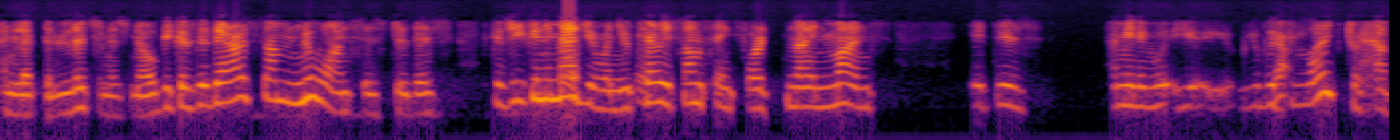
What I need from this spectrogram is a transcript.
and let the listeners know because there are some nuances to this. Because you can imagine when you carry something for nine months, it is, I mean, you, you would yeah. like to have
